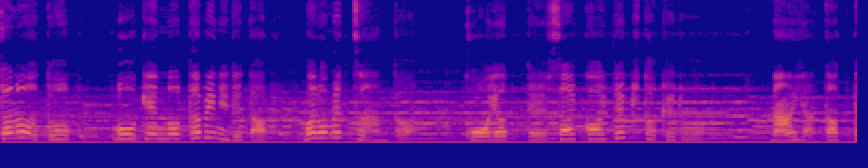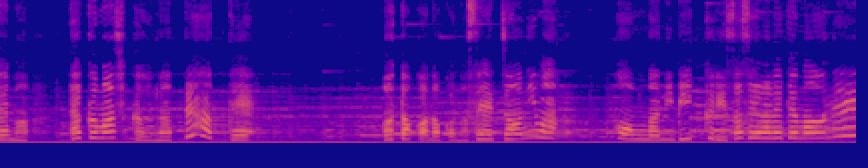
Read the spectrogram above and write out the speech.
その後冒険の旅に出たバロメッツはんとこうやって再会できたけどなんやとってもたくましくなってはって。男の子の成長にはほんまにびっくりさせられてまうね。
